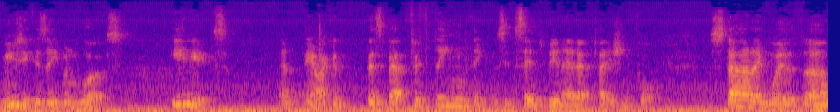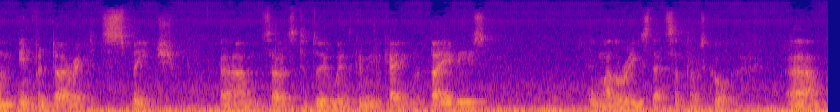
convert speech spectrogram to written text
Music is even worse. It is. And you know, I could, there's about 15 things it's said to be an adaptation for. Starting with um, infant directed speech. Um, so it's to do with communicating with babies, or Mother motherese, that's sometimes called. Um,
